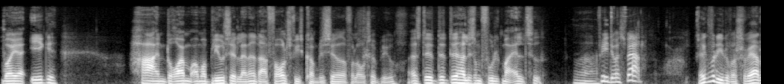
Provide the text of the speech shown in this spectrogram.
hvor jeg ikke har en drøm om at blive til et eller andet, der er forholdsvis kompliceret at få lov til at blive. Altså det, det, det har ligesom fulgt mig altid. fordi det var svært. Ikke fordi det var svært.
